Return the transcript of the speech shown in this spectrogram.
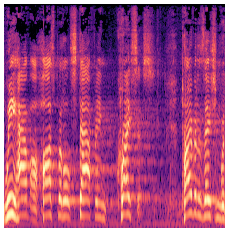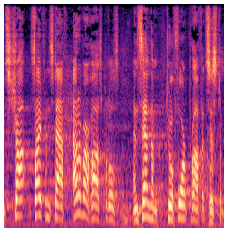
We have a hospital staffing crisis. Privatization would siphon staff out of our hospitals and send them to a for-profit system.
